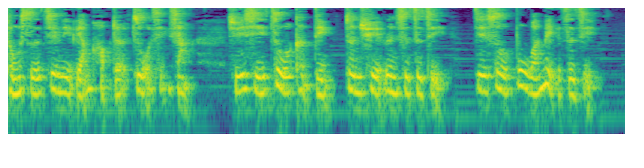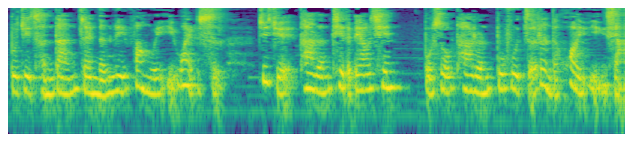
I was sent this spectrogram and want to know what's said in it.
同时建立良好的自我形象。学习自我肯定，正确认识自己，接受不完美的自己，不去承担在能力范围以外的事，拒绝他人贴的标签，不受他人不负责任的话语影响。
